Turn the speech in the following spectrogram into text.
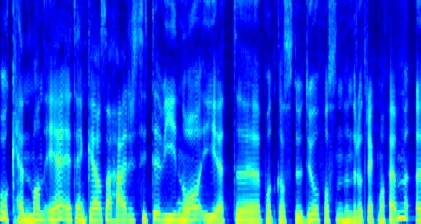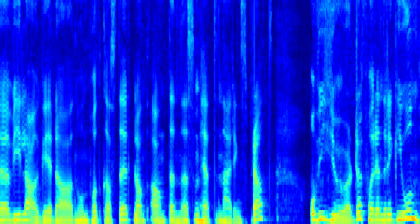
og hvem man er. Jeg tenker, altså Her sitter vi nå i et uh, podkaststudio, Fossen 103,5. Eh, vi lager da noen podkaster, bl.a. denne som heter Næringsprat. Og vi gjør det for en region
